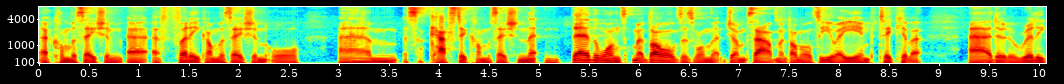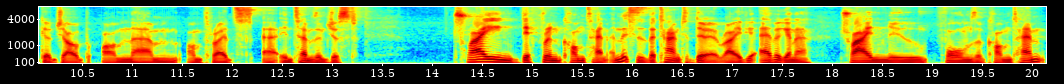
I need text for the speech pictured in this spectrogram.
a conversation, a, a funny conversation, or um, a sarcastic conversation. They're the ones. McDonald's is one that jumps out. McDonald's UAE in particular uh, are doing a really good job on um, on Threads uh, in terms of just trying different content. And this is the time to do it, right? If you're ever to try new forms of content,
